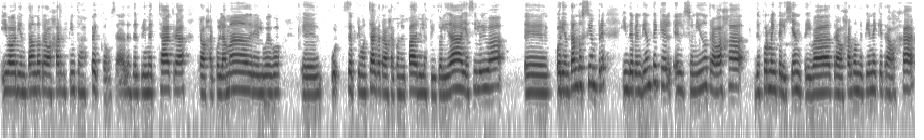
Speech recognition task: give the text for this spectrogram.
iba orientando a trabajar distintos aspectos, o sea, desde el primer chakra, trabajar con la madre, luego eh, séptimo chakra, trabajar con el padre y la espiritualidad, y así lo iba orientando siempre, independiente que el sonido trabaja de forma inteligente y va a trabajar donde tiene que trabajar,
